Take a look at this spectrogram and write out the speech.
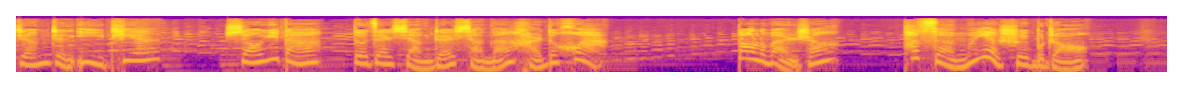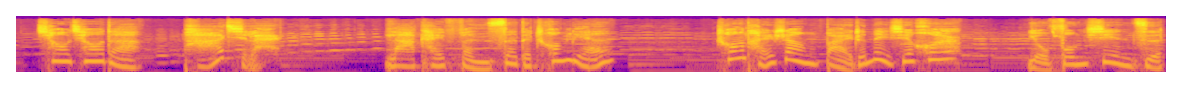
整整一天，小伊达都在想着小男孩的话。到了晚上，他怎么也睡不着，悄悄地爬起来，拉开粉色的窗帘。窗台上摆着那些花，有风信子，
